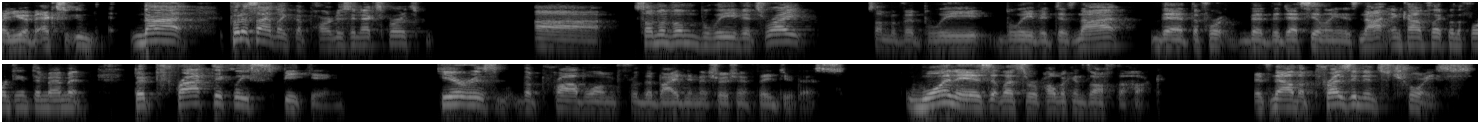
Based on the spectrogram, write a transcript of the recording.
Right? You have ex- not put aside like the partisan experts. Uh, some of them believe it's right. Some of it believe believe it does not. That the for, that the debt ceiling is not in conflict with the 14th Amendment. But practically speaking, here is the problem for the Biden administration if they do this. One is it lets the Republicans off the hook. It's now the president's choice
